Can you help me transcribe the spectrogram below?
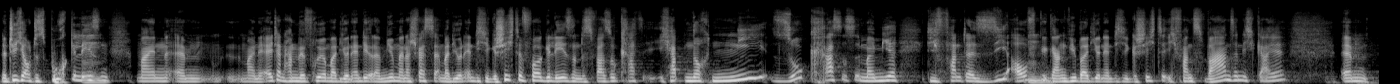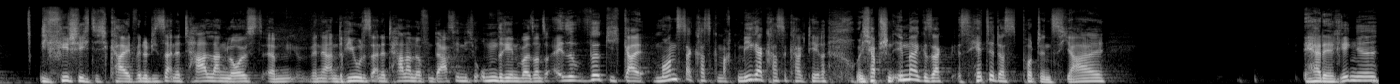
Natürlich auch das Buch gelesen. Mhm. Mein, ähm, meine Eltern haben mir früher mal die unendliche, oder mir und meiner Schwester immer die unendliche Geschichte vorgelesen. Und das war so krass. Ich habe noch nie so krasses in mir die Fantasie aufgegangen mhm. wie bei die unendliche Geschichte. Ich fand es wahnsinnig geil. Ähm, die Vielschichtigkeit, wenn du diese eine Tal lang läufst, ähm, wenn der Andrio das eine Tal lang läuft und darf sich nicht umdrehen, weil sonst, also wirklich geil, monsterkrass gemacht, mega krasse Charaktere. Und ich habe schon immer gesagt, es hätte das Potenzial, Herr der Ringe,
